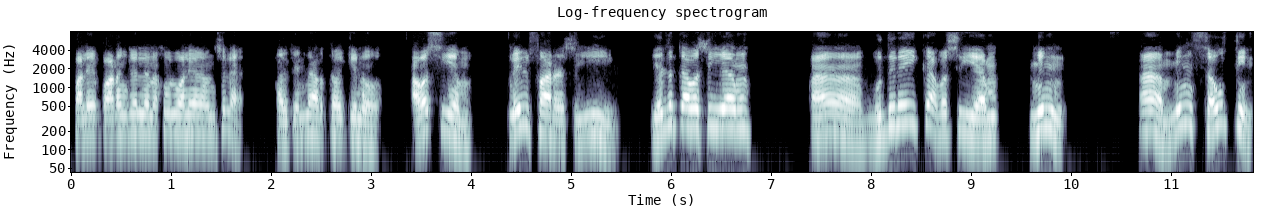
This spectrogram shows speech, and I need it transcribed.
பழைய பாடங்கள்ல நகூல் வாலியான வந்துச்சுல. அதுக்கு என்ன அர்த்தம் வைக்கணும்? அவசியம். லில் ஃபரசி எதுக்கு அவசியம்? ஆஹ் குதிரைக்கு அவசியம். மின். ஆஹ் மின் சவுத்தின்.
